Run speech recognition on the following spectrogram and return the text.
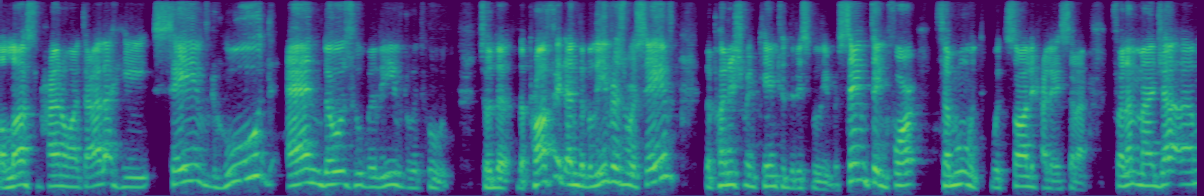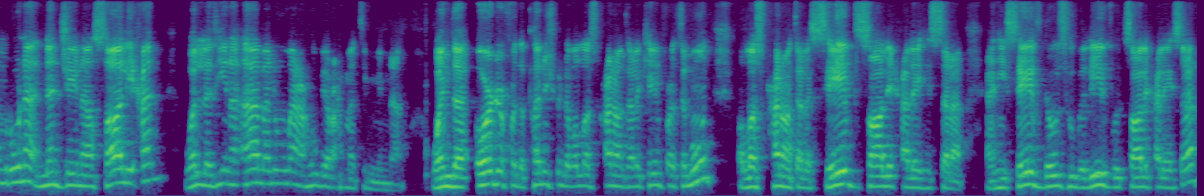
Allah subhanahu wa ta'ala, He saved Hud and those who believed with Hud. So the, the Prophet and the believers were saved, the punishment came to the disbelievers. Same thing for Thamud with Salih alayhi salam. فَلَمَّا جَاءَ أَمْرُنَا نَجَّيْنَا صَالِحًا وَالَّذِينَ آمَنُوا مَعَهُ بِرَحْمَةٍ مِنَّا When the order for the punishment of Allah subhanahu wa ta'ala came for Thamud, Allah subhanahu wa ta'ala saved Salih alayhi salam. And He saved those who believed with Salih alayhi salam.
